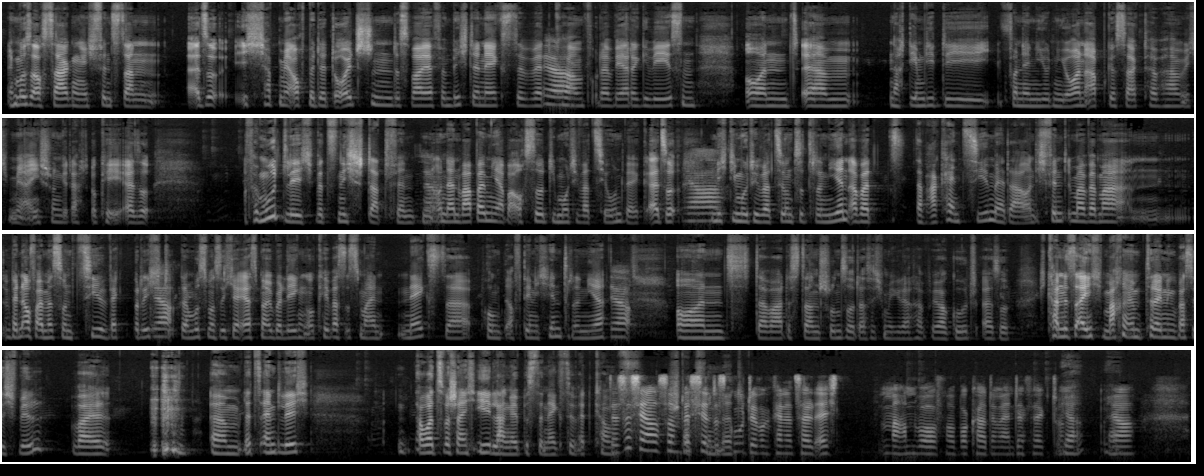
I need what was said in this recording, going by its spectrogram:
Ich muss auch sagen, ich finde es dann, also ich habe mir auch bei der Deutschen, das war ja für mich der nächste Wettkampf ja. oder wäre gewesen. Und ähm, nachdem die die von den Junioren abgesagt haben, habe ich mir eigentlich schon gedacht, okay, also vermutlich wird es nicht stattfinden. Ja. Und dann war bei mir aber auch so die Motivation weg. Also ja. nicht die Motivation zu trainieren, aber da war kein Ziel mehr da. Und ich finde immer, wenn man, wenn auf einmal so ein Ziel wegbricht, ja. dann muss man sich ja erstmal überlegen, okay, was ist mein nächster Punkt, auf den ich hintrainiere. Ja. Und da war das dann schon so, dass ich mir gedacht habe, ja gut, also ich kann jetzt eigentlich machen im Training, was ich will, weil ähm, letztendlich dauert es wahrscheinlich eh lange, bis der nächste Wettkampf. Das ist ja auch so ein bisschen das Gute. Man kann jetzt halt echt machen, worauf man Bock hat im Endeffekt. Und, ja, ja. ja.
